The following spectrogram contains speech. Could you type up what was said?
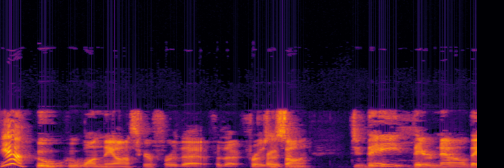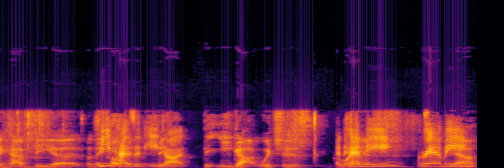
Yeah. who who won the Oscar for the for the Frozen, Frozen. song. Dude, they they're now they have the uh, they He call has it? an EGOT. The, the EGOT, which is An Emmy, Grammy, Yeah.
